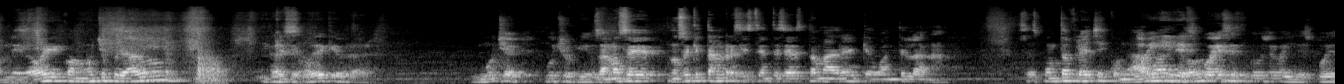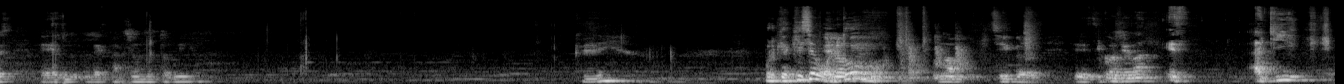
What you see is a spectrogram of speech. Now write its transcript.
O le doy con mucho cuidado. Y que se puede quebrar. Mucho O riesgo. sea, no sé, no sé qué tan resistente sea esta madre que aguante la. O sea, es punta flecha y con No, agua. y después, este, ¿cómo se llama? Y después eh, la expansión del tornillo. Ok. Porque aquí se aguantó. No, sí, pero este, ¿cómo se llama? Es, aquí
